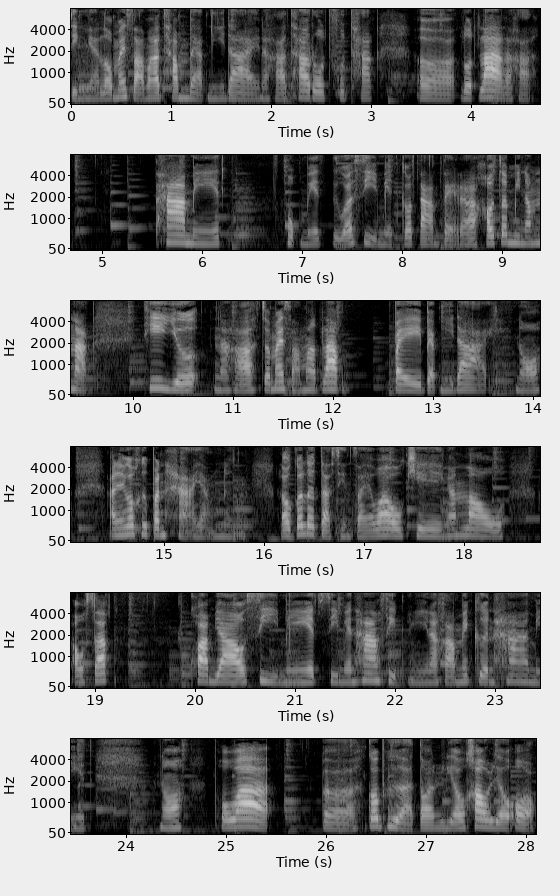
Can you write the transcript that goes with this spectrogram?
ริงๆเนี่ยเราไม่สามารถทำแบบนี้ได้นะคะ ถ้ารถฟุตทักรถลากอะค่ะ 5 เมตร 6 เมตร หรือว่า 4 เมตรก็ตามแต่นะคะเขาจะมีน้ำหนักที่เยอะนะคะ จะไม่สามารถลาก ไปแบบนี้ได้เนาะ อันนี้ก็คือปัญหาอย่างหนึ่ง เราก็เลยตัดสินใจว่าโอเค งั้นเราเอาสักความยาว 4 เมตร 4 เมตร 50 อย่างนี้นะคะ ไม่เกิน 5 เมตร เนาะ เพราะว่า เออก็เผื่อตอนเลี้ยวเข้าเลี้ยวออก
